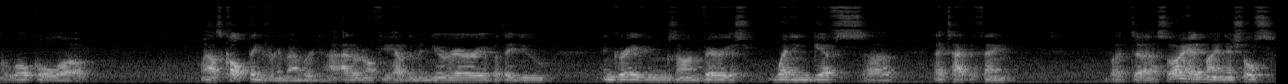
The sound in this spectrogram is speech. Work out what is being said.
a local, uh, well, it's called Things Remembered. I don't know if you have them in your area, but they do engravings on various wedding gifts, uh, that type of thing. But uh, so I had my initials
